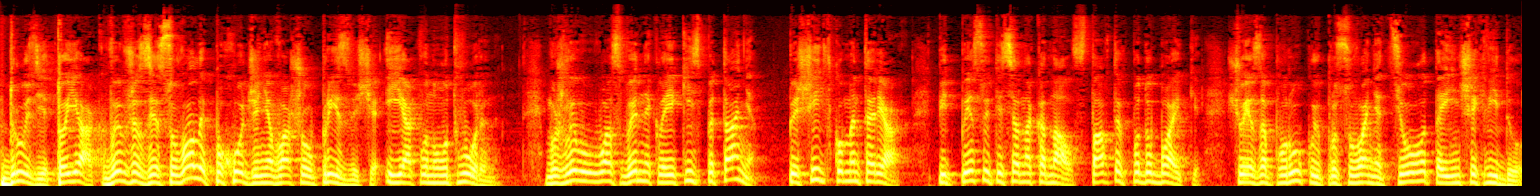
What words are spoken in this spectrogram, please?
Друзі, то як? Ви вже з'ясували походження вашого прізвища і як воно утворене? Можливо, у вас виникли якісь питання? Пишіть в коментарях. Підписуйтеся на канал, ставте вподобайки, що є запорукою просування цього та інших відео.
